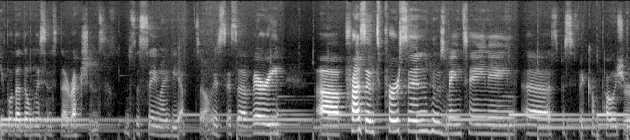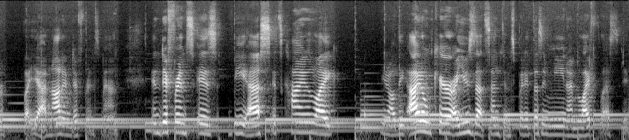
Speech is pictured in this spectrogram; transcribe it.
people that don't listen to directions. It's the same idea. So it's, it's a very uh, present person who's maintaining a specific composure. But yeah, not indifference, man. Indifference is BS. It's kind of like you know, the I don't care, I use that sentence, but it doesn't mean I'm lifeless. It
